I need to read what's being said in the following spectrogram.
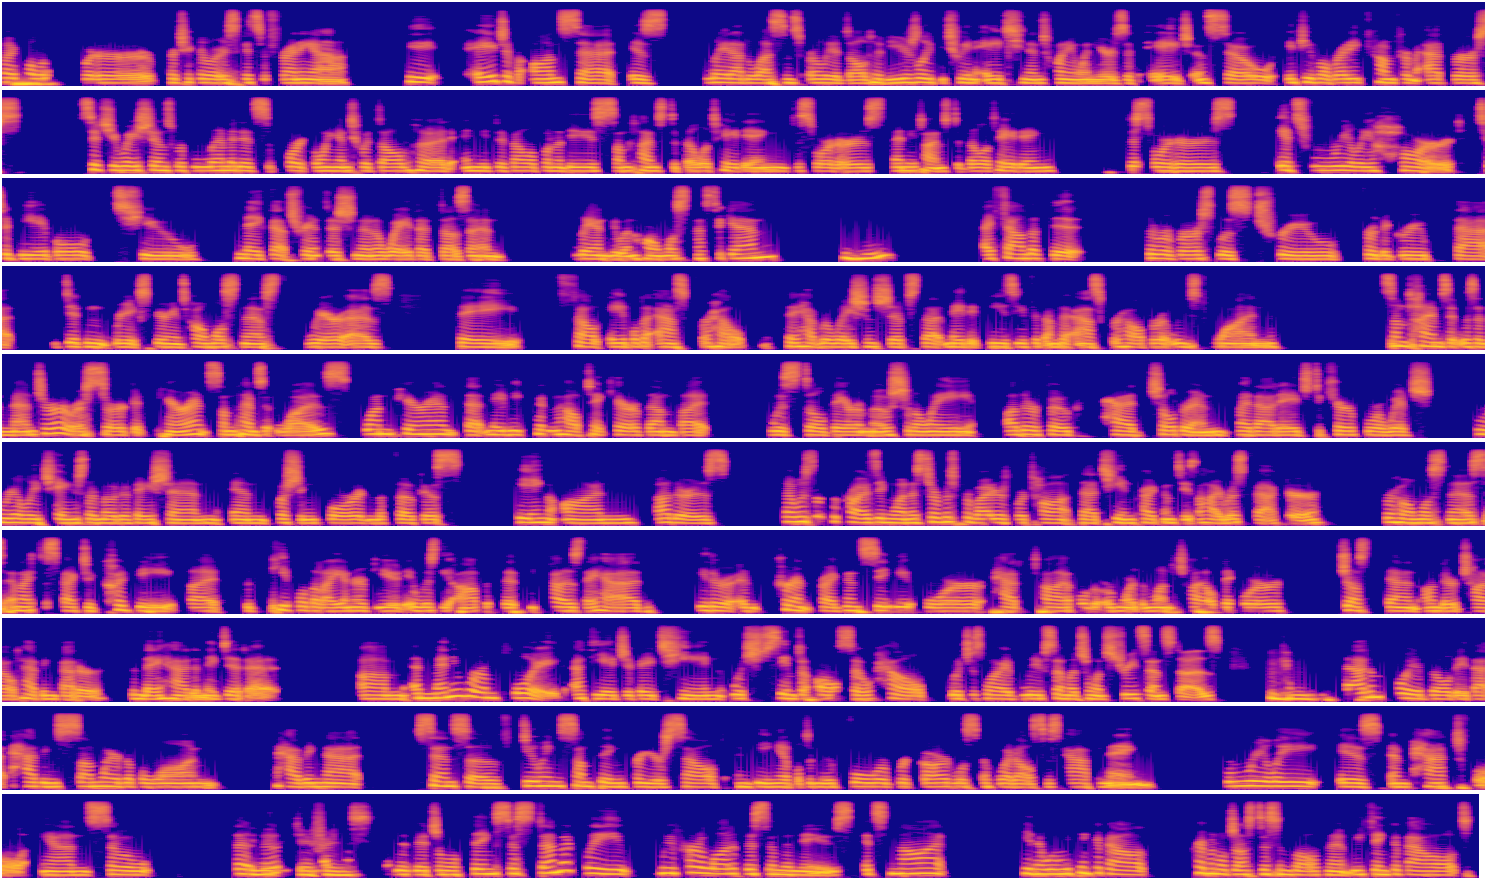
bipolar disorder, particularly schizophrenia, the age of onset is late adolescence, early adulthood, usually between 18 and 21 years of age. And so if you've already come from adverse situations with limited support going into adulthood and you develop one of these sometimes debilitating disorders, many times debilitating disorders, it's really hard to be able to make that transition in a way that doesn't land you in homelessness again. Mm-hmm. I found that the the reverse was true for the group that didn't re-experience homelessness, whereas they felt able to ask for help. They had relationships that made it easy for them to ask for help, or at least one. Sometimes it was a mentor or a surrogate parent. Sometimes it was one parent that maybe couldn't help take care of them, but was still there emotionally. Other folks had children by that age to care for, which really changed their motivation and pushing forward and the focus being on others. That was a surprising one. As service providers were taught that teen pregnancy is a high risk factor for homelessness, and I suspect it could be, but the people that I interviewed, it was the opposite because they had either a current pregnancy or had a child or more than one child. They were just bent on their child having better than they had, and they did it. Um, and many were employed at the age of 18, which seemed to also help, which is why I believe so much in what Street Sense does. Mm-hmm. That employability, that having somewhere to belong, having that sense of doing something for yourself and being able to move forward regardless of what else is happening really is impactful. And so the difference individual things systemically, we've heard a lot of this in the news. It's not, you know, when we think about criminal justice involvement, we think about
